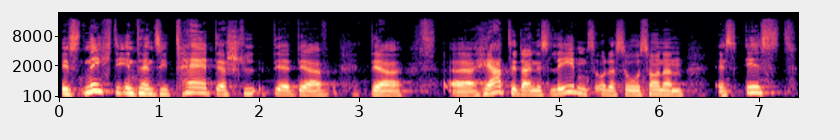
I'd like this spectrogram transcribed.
ist nicht die Intensität der, der, der, der äh, Härte deines Lebens oder so, sondern es ist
